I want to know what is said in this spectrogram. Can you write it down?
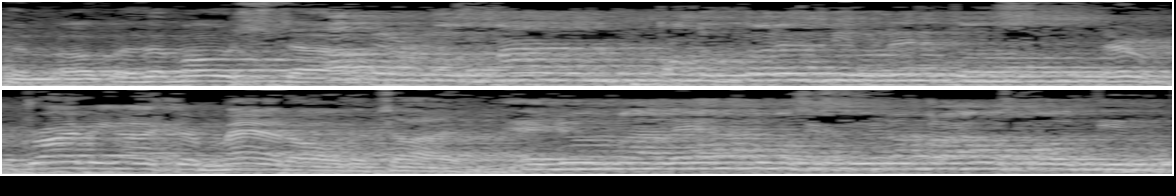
the, the most, Ah, uh, más conductores violentos, they're driving like they're mad all the time. ellos manejan como si estuvieran bravos todo el tiempo.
